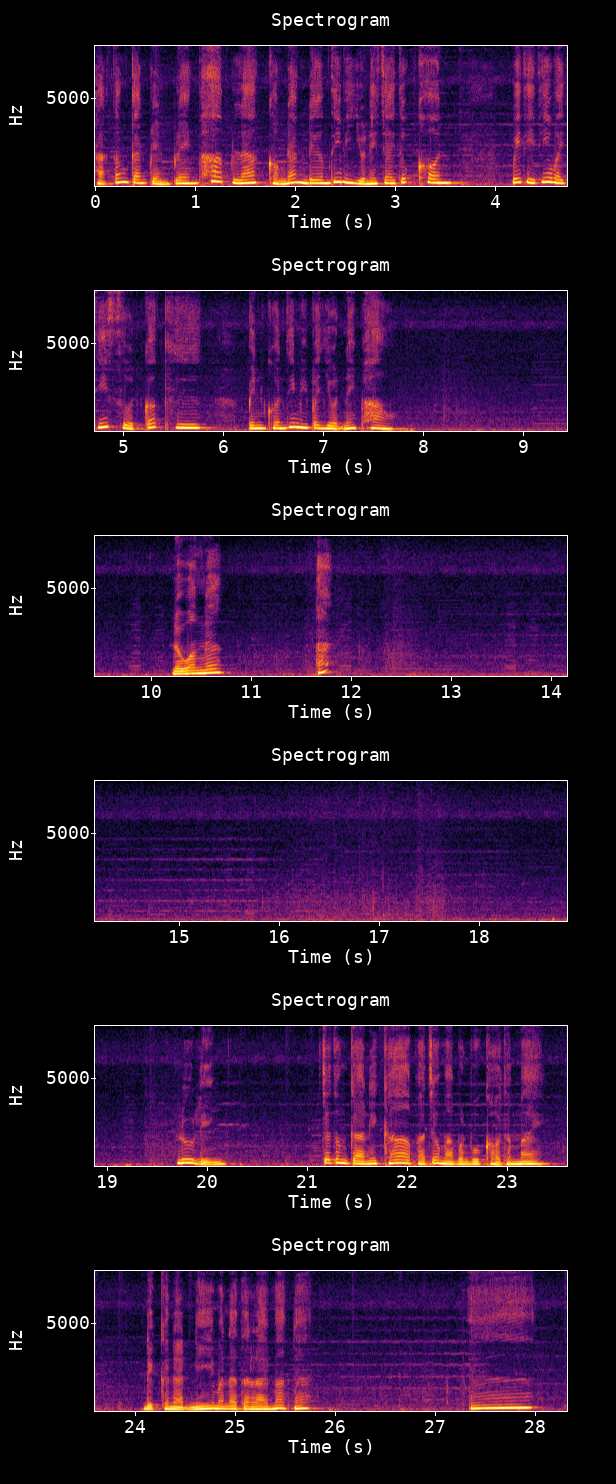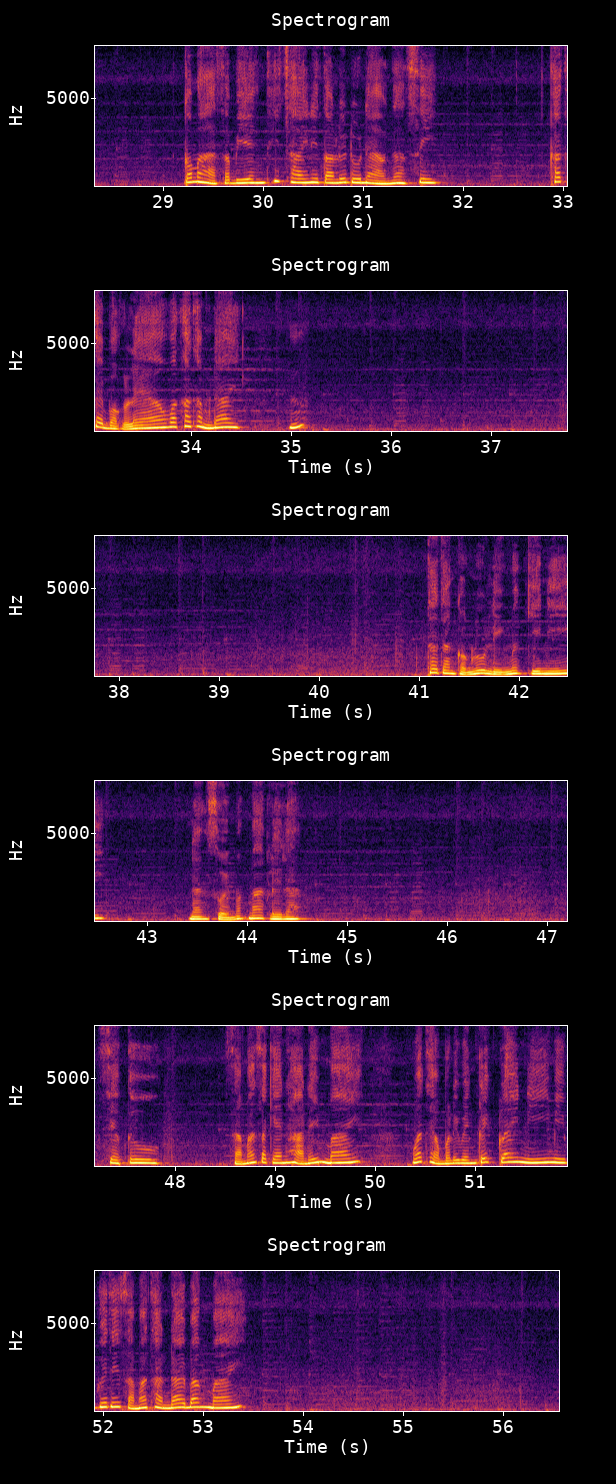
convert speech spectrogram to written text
หากต้องการเปลี่ยนแปลงภาพลักษณ์ของดั้งเดิมที่มีอยู่ในใจทุกคน วิธีที่ไวที่สุดก็คือ เป็นคนที่มีประโยชน์ในเผ่า ระวังนะอะลู่หลิง จะต้องการให้ข้าพาเจ้ามาบนภูเขาทำไม ดึกขนาดนี้มันอันตรายมากนะ เออ ก็มาหาสเสบียงที่ใช้ในตอนฤดูหนาวนั่นสิ ข้าเคยบอกแล้วว่าข้าทำได้หึท่าทางของลู่หลิงเมื่อกี้นี้ นางสวยมาก ๆ เลยล่ะ เสี่ยตู สามารถสแกนหาได้ไหม ว่าแถวบริเวณใกล้ ๆ นี้มีพืชที่สามารถทานได้บ้างไหม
